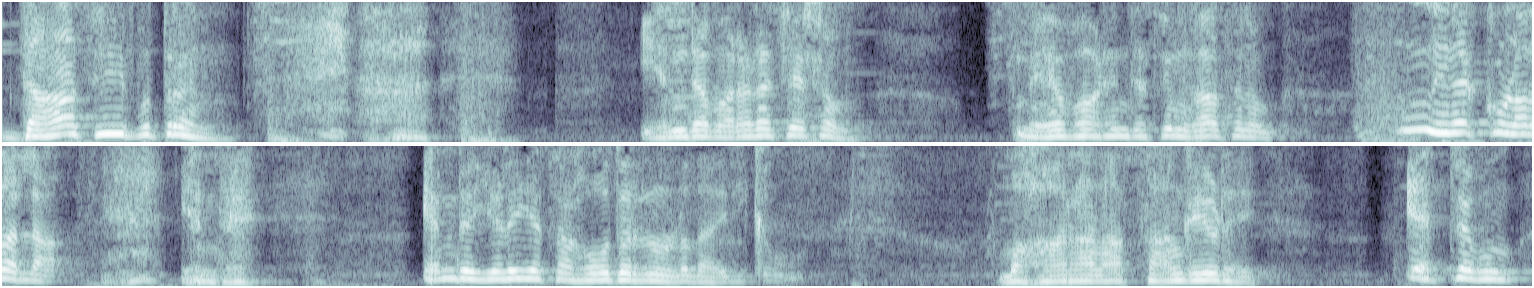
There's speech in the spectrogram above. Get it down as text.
ദാസിപുത്രൻ. എന്റെ മരണശേഷം മേവാടിന്റെ സിംഹാസനം നിനക്കുള്ളതല്ല. എന്റെ എന്റെ ഇളയ സഹോദരനുള്ളതായിരിക്കും. മഹാറാണ സാങ്കയുടെ ഏറ്റവും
